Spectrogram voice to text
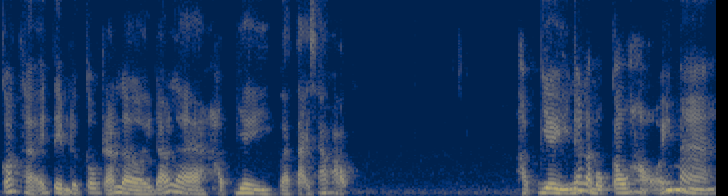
có thể tìm được câu trả lời đó là học gì và tại sao học? Học gì nó là một câu hỏi mà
